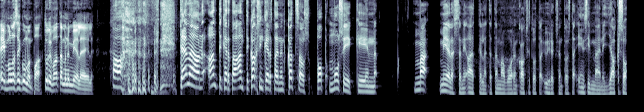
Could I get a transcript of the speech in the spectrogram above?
Ei mulla sen kummempaa. Tuli vaan tämmönen mieleen eilen. Ah. Tämä on Antti kertaa Antti, kaksinkertainen katsaus pop-musiikkiin. Mä mielessäni ajattelen, että tämä vuoden 2019 ensimmäinen jakso,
